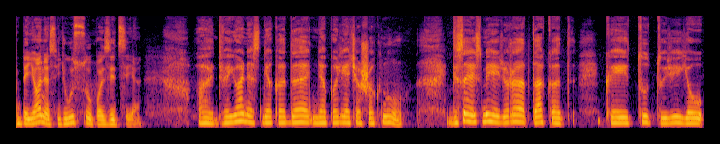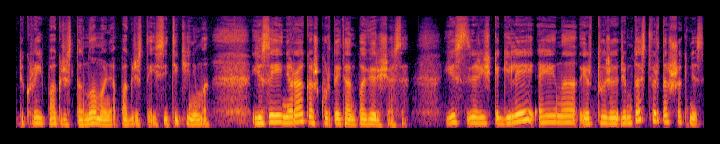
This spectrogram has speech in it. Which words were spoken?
abejonės jūsų pozicija? Dviejonės niekada nepaliečia šaknų. Visa esmė ir yra ta, kad kai tu turi jau tikrai pagristą nuomonę, pagristą įsitikinimą, jisai nėra kažkur tai ten paviršiuose. Jis, reiškia, giliai eina ir turi rimtas tvirtas šaknis.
